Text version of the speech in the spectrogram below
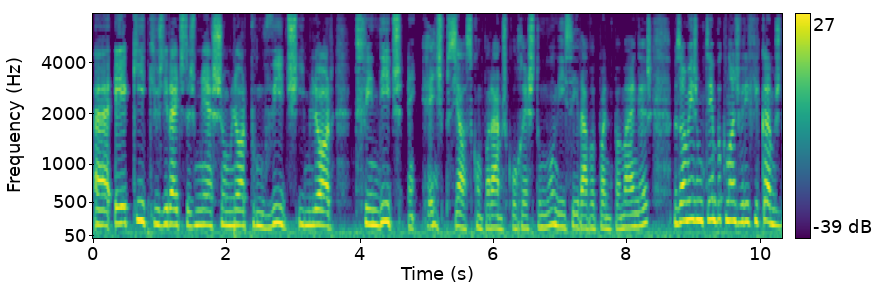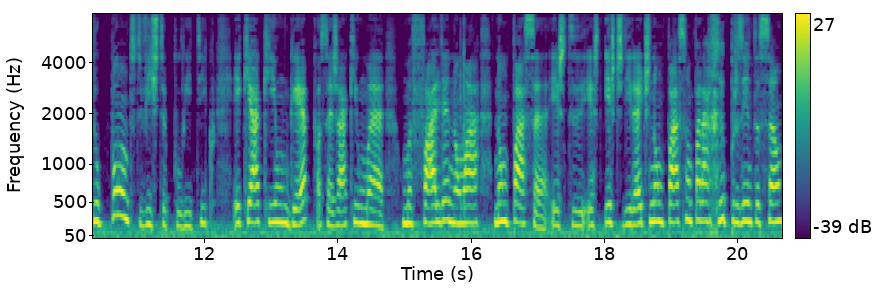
é aqui que os direitos das mulheres são melhor promovidos e melhor defendidos, em, em, especial se compararmos com o resto do mundo, e isso aí dava pano para mangas, mas ao mesmo tempo que nós verificamos do ponto de vista político é que há aqui um gap, ou seja, há aqui uma, uma falha, não há, não passa este, este estes direitos direitos não passam para a representação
